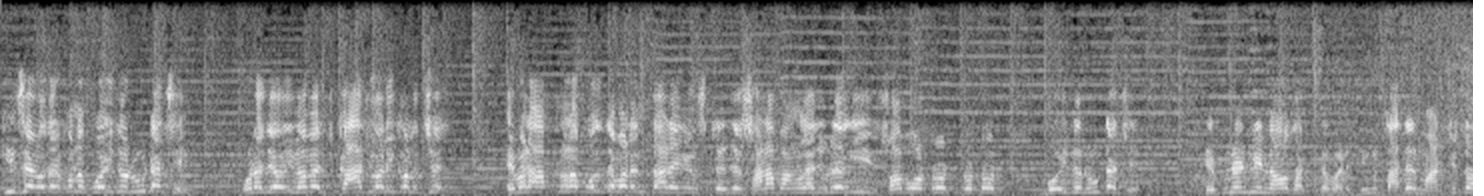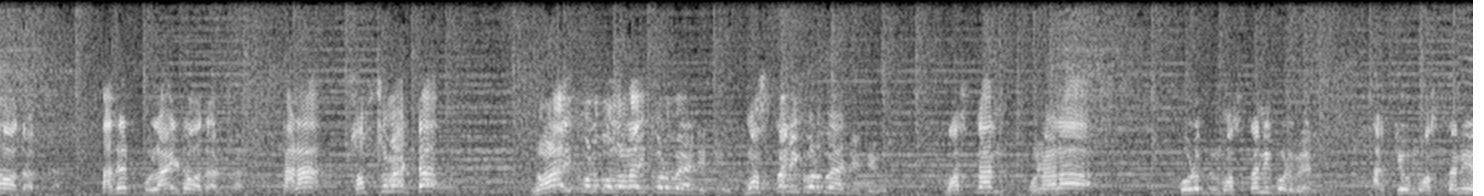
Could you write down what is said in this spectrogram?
কিসের? ওদের কোনো বৈধ রুট আছে? ওরা যে ওইভাবে কাজ ওয়ারি করেছে এবারে আপনারা বলতে পারেন তার এগেনস্টে যে সারা বাংলা জুড়ে কি সব অটো টোটোর বৈধ রুট আছে? ডেফিনেটলি নাও থাকতে পারে, কিন্তু তাদের মার্জিত হওয়া দরকার, তাদের পোলাইট হওয়া দরকার। তারা সবসময় একটা লড়াই করব লড়াই করব অ্যাটিটিউড মস্তানি করব অ্যাটিটিউড মস্তান, ওনারা করবে, মস্তানি করবেন, আর কেউ মস্তানি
